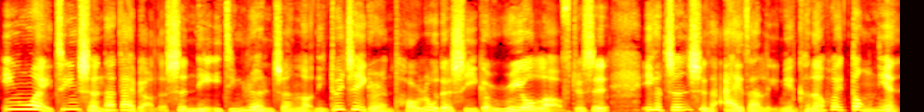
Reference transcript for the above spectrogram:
因为精神那代表的是你已经认真了，你对这个人投入的是一个 real love，就是一个真实的爱在里面，可能会动念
